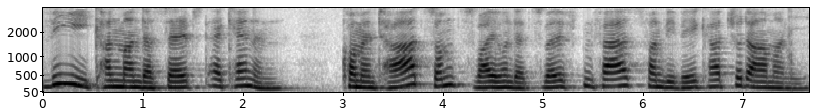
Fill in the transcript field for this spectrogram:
Wie kann man das Selbst erkennen? Kommentar zum 212. Vers von Vivekachudamani.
